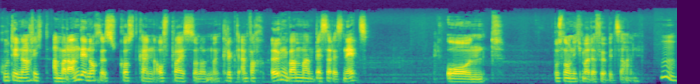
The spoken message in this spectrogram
Gute Nachricht am Rande noch, es kostet keinen Aufpreis, sondern man kriegt einfach irgendwann mal ein besseres Netz und muss noch nicht mal dafür bezahlen. Hm.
